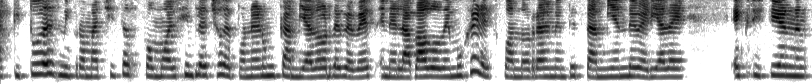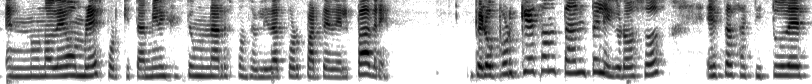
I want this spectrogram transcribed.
actitudes micromachistas como el simple hecho de poner un cambiador de bebés en el lavabo de mujeres, cuando realmente también debería de existir en, uno de hombres, porque también existe una responsabilidad por parte del padre. Pero ¿por qué son tan peligrosos estas actitudes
